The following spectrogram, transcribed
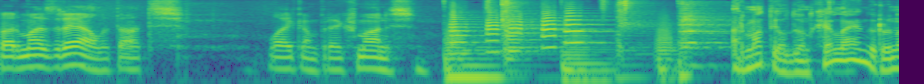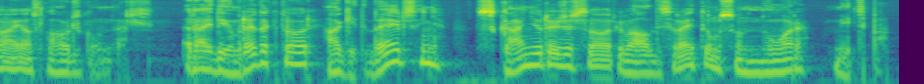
par maz realitātes, laikam, priekš manis. Ar Matildu un Helēnu runājās Lauris Gundars. Raidījuma redaktori Agita Bērziņa, skaņu režisori Valdis Raitums un Nora Mitspapa.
